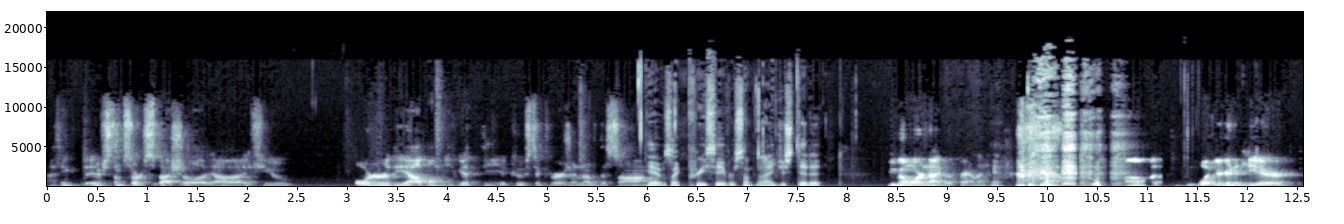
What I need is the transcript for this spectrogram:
I think there's some sort of special. Uh, if you order the album, you get the acoustic version of the song. Yeah, it was like pre-save or something. I just did it. You know more than I do, apparently. Yeah. Um, but what you're going to hear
